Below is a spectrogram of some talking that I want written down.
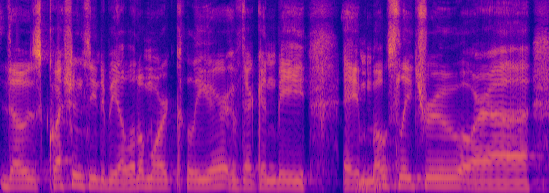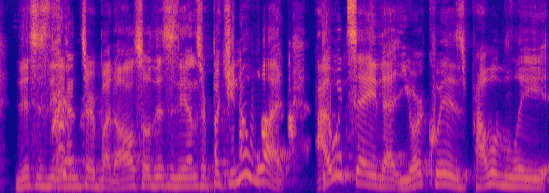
those questions need to be a little more clear. If there can be a mostly true or uh, this is the answer, but also this is the answer. But you know what? I would say that your quiz probably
